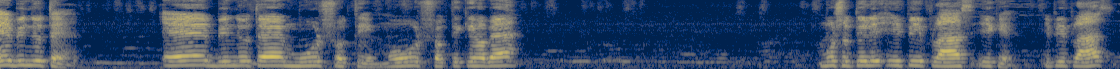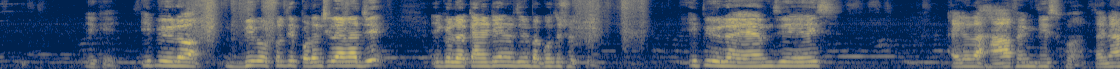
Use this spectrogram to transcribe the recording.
এ বিন্দুতে এ বিন্দুতে মোট শক্তি মোট শক্তি কি হবে? মোট শক্তি হলো EP plus EK EP plus EK EP হলো বিভব শক্তি পটেনশিয়াল এনার্জি এগুলো কাইনেটিক এনার্জি বা গতি শক্তি ইপি এম জি এইচ এটা হাফ এম বি স্কোয়ার তাই না?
